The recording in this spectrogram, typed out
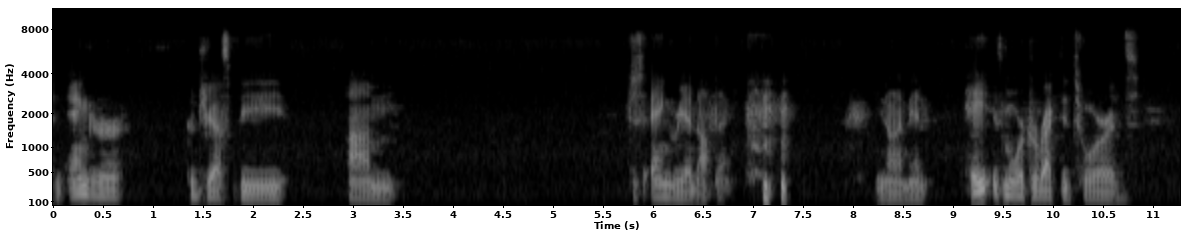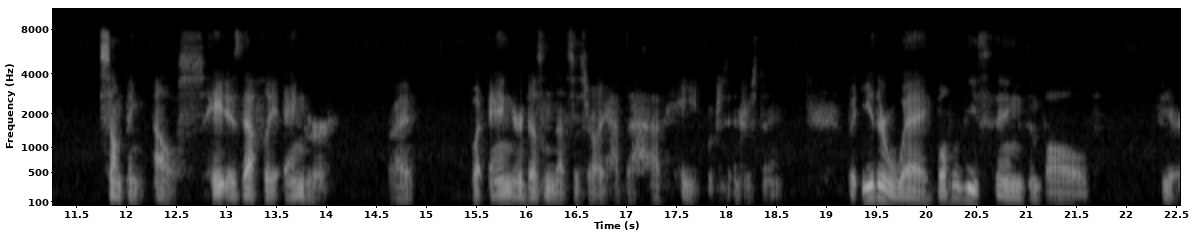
And anger could just be um, just angry at nothing. you know what I mean? Hate is more directed towards something else. Hate is definitely anger, right? But anger doesn't necessarily have to have hate, which is interesting. But either way, both of these things involve fear.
